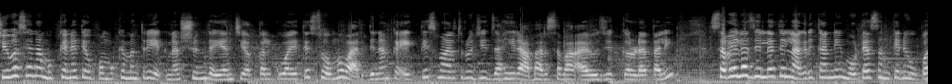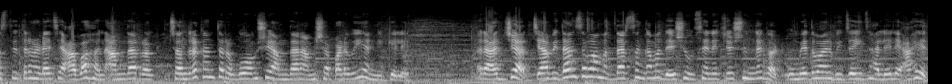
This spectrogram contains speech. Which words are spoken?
शिवसेना मुख्य नेते उपमुख्यमंत्री एकनाथ शिंदे यांची अक्कलकुवा येथे सोमवार दिनांक एकतीस मार्च रोजी जाहीर आभार सभा आयोजित करण्यात आली. सभेला जिल्ह्यातील नागरिकांनी मोठ्या संख्येने उपस्थित राहण्याचे आवाहन आमदार र- चंद्रकांत रघुवंशी आमदार आमशा पाडवी यांनी केले. राज्यात ज्या विधानसभा मतदारसंघामध्ये शिवसेनेचे शिंदे गट उमेदवार विजयी झालेले आहेत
